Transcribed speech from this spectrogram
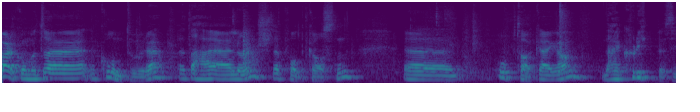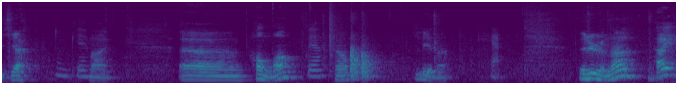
Velkommen til kontoret. Dette her er lunsj, det er podkasten. Eh, opptaket er i gang. Det her klippes ikke. Okay. Nei. Eh, Hanna. Ja. Line. Ja. Rune. Hei,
